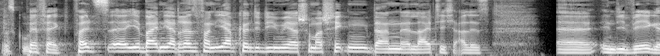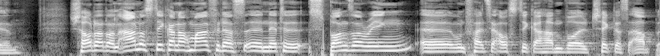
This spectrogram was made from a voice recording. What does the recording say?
Das ist gut. Perfekt. Falls äh, ihr beiden die Adresse von ihr habt, könnt ihr die mir schon mal schicken. Dann äh, leite ich alles äh, in die Wege. Shoutout an Arno Sticker nochmal für das äh, nette Sponsoring. Äh, und falls ihr auch Sticker haben wollt, checkt das ab.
